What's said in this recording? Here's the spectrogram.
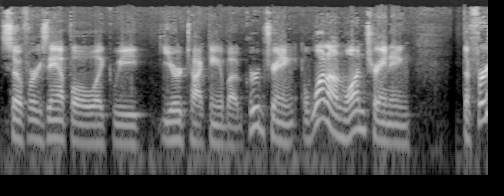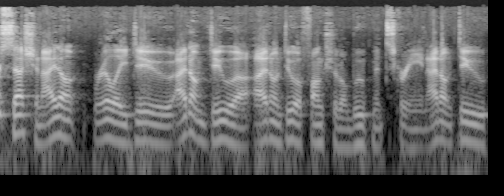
so for example like we you're talking about group training one-on-one training the first session i don't really do i don't do a i don't do a functional movement screen. I don't do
